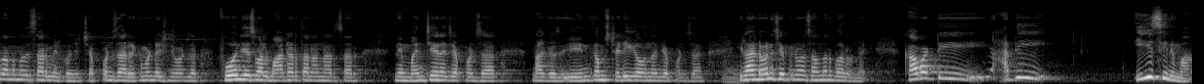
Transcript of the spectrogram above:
కొంతమంది సార్ మీరు కొంచెం చెప్పండి సార్ రికమెండేషన్ ఇవ్వండి సార్. ఫోన్ చేసి వాళ్ళు మాట్లాడతానన్నారు సార్. నేను మంచి అయినా చెప్పండి సార్. నాకు ఇన్కమ్ స్టడీగా ఉందని చెప్పండి సార్. ఇలాంటివన్నీ చెప్పిన సందర్భాలు ఉన్నాయి. కాబట్టి అది ఈ సినిమా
